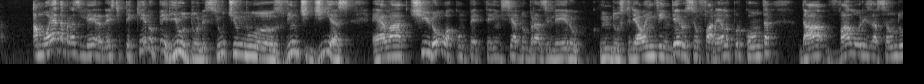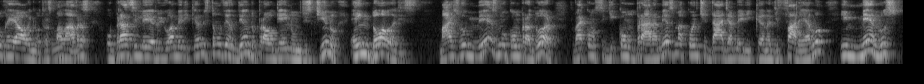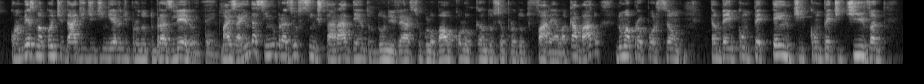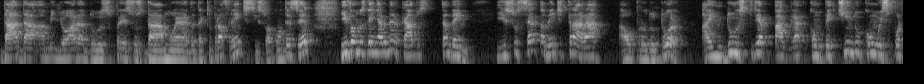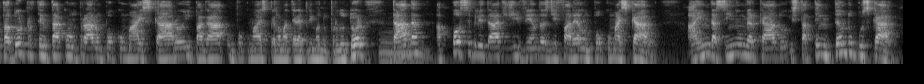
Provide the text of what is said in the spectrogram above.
a moeda brasileira, neste pequeno período, nesses últimos 20 dias, ela tirou a competência do brasileiro industrial em vender o seu farelo por conta da valorização do real. Em outras uhum. palavras, o brasileiro e o americano estão vendendo para alguém num destino em dólares. Mas o mesmo comprador vai conseguir comprar a mesma quantidade americana de farelo e menos com a mesma quantidade de dinheiro de produto brasileiro. Entendi. Mas ainda assim o Brasil sim estará dentro do universo global colocando o seu produto farelo acabado numa proporção também competente, competitiva dada a melhora dos preços da moeda daqui para frente, se isso acontecer, e vamos ganhar mercados também. Isso certamente trará ao produtor a indústria paga, competindo com o exportador para tentar comprar um pouco mais caro e pagar um pouco mais pela matéria-prima do produtor, hum. dada a possibilidade de vendas de farelo um pouco mais caro. Ainda assim, o mercado está tentando buscar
